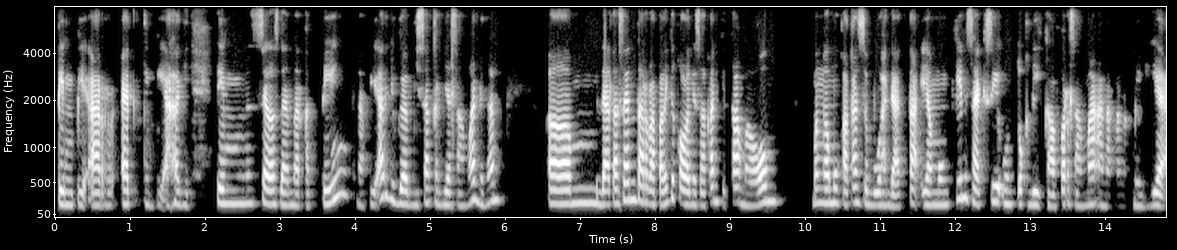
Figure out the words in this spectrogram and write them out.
tim PR, eh tim PR lagi, tim sales dan marketing. Nah PR juga bisa kerjasama dengan um, data center, apalagi kalau misalkan kita mau mengemukakan sebuah data yang mungkin seksi untuk di cover sama anak-anak media.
